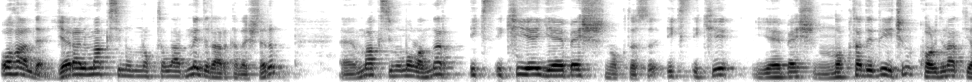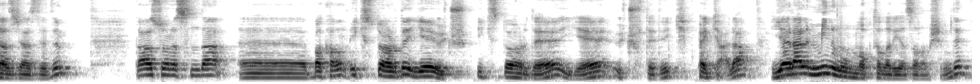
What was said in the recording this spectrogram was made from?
O halde yerel maksimum noktalar nedir arkadaşlarım? Ee, maksimum olanlar x2'ye y5 noktası. x2 y5 nokta dediği için koordinat yazacağız dedim. Daha sonrasında ee, bakalım x4'e y3. x4'e y3 dedik. Pekala. Yerel minimum noktaları yazalım şimdi.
